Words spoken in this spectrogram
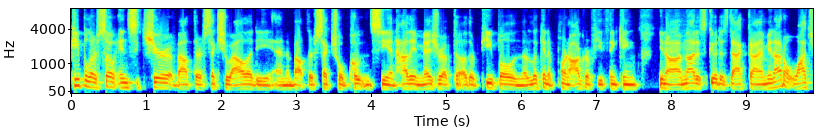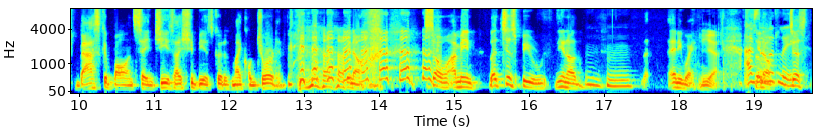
people are so insecure about their sexuality and about their sexual potency and how they measure up to other people and they're looking at pornography thinking you know i'm not as good as that guy. I mean i don't watch basketball and say geez i should be as good as michael jordan. You know? So i mean let's just be you know mm-hmm. anyway. Yeah. you know, Absolutely. just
